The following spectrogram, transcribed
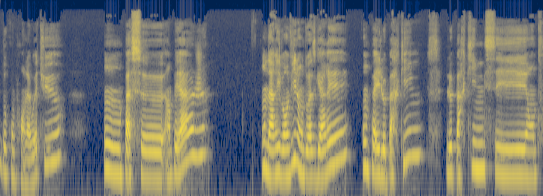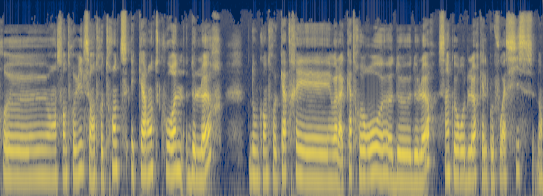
donc on prend la voiture, on passe euh, un péage, on arrive en ville, on doit se garer, on paye le parking. Le parking, c'est entre, en centre-ville, c'est entre 30 et 40 couronnes de l'heure donc entre 4 et voilà 4 euros euh, de, l'heure, 5 euros de l'heure quelquefois 6 dans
